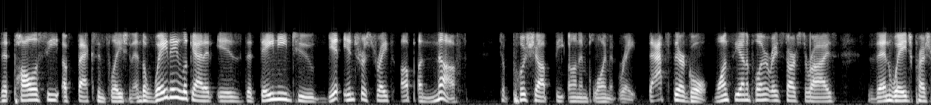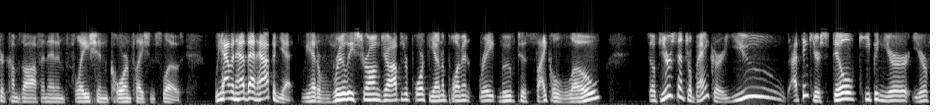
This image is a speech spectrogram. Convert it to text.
that policy affects inflation? And the way they look at it is that they need to get interest rates up enough to push up the unemployment rate. That's their goal. Once the unemployment rate starts to rise, then wage pressure comes off and then inflation, core inflation slows. We haven't had that happen yet. We had a really strong jobs report. The unemployment rate moved to cycle low. So if you're a central banker, you I think you're still keeping your your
